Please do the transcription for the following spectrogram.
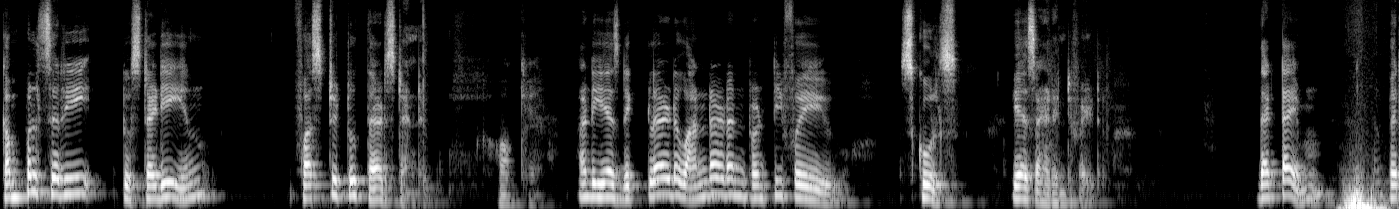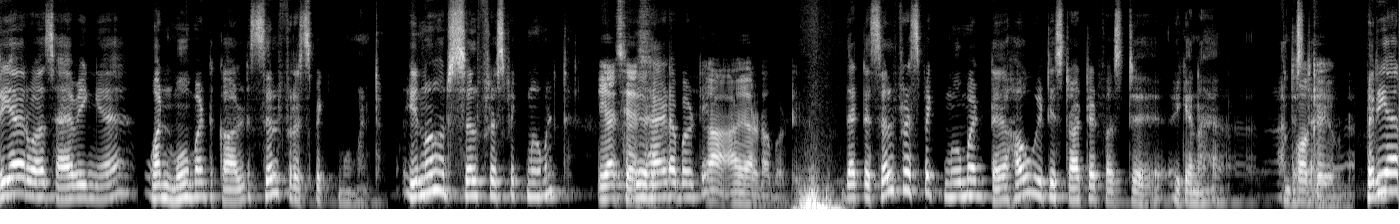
compulsory to study in first to third standard. Okay and he has declared 125 schools he has identified. That time, Periyar was having a one movement called self-respect movement. You know self-respect movement? Yes, yes. You heard about it? Yeah, I heard about it. That self-respect movement, uh, how it is started first, uh, you can uh, understand. Okay. Periyar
